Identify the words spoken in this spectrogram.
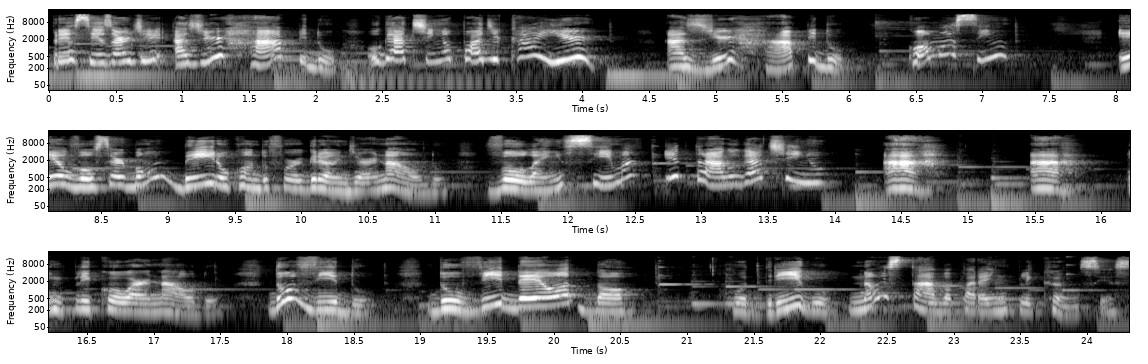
Preciso agir, rápido. O gatinho pode cair. Agir rápido? Como assim? Eu vou ser bombeiro quando for grande, Arnaldo. Vou lá em cima e trago o gatinho. Ah, ah, implicou Arnaldo. Duvido, duvideodó. Rodrigo não estava para implicâncias.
